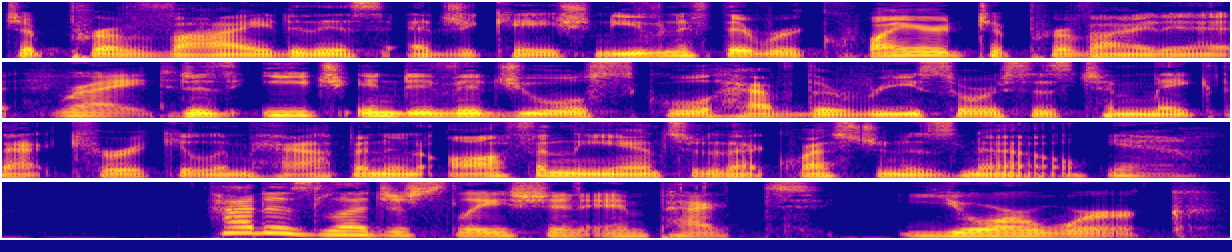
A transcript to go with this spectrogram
to provide this education? Even if they're required to provide it, right. does each individual school have the resources to make that curriculum happen? And often the answer to that question is no. Yeah. How does legislation impact your work,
